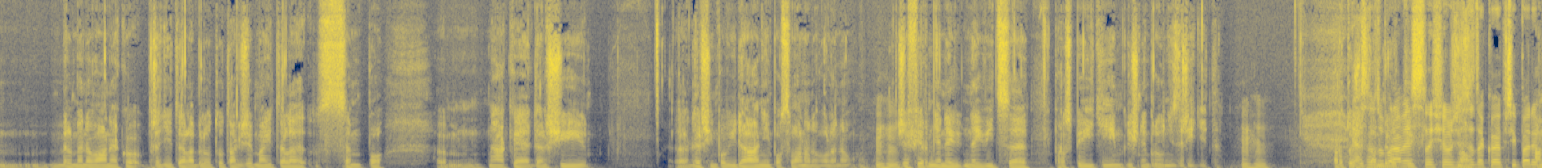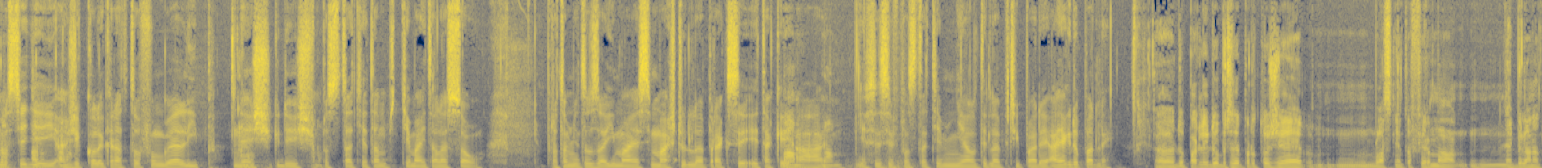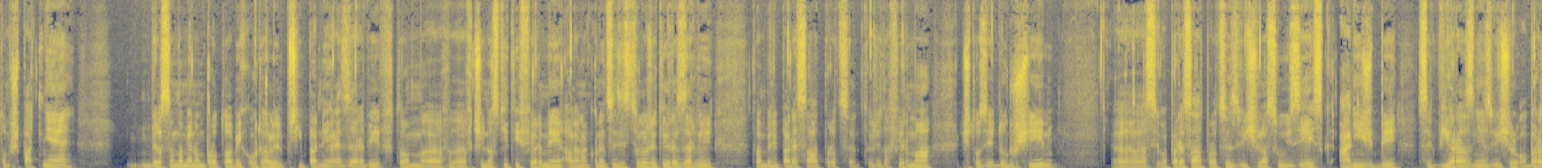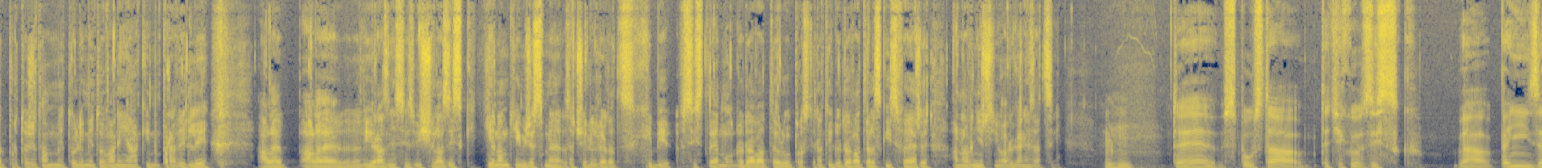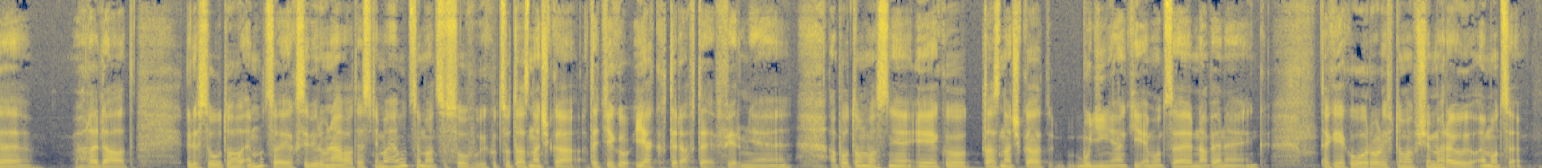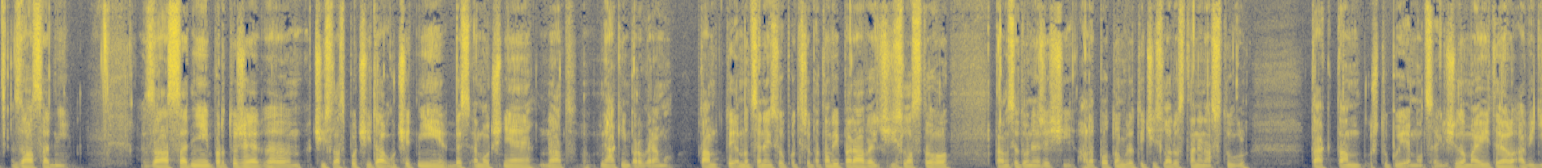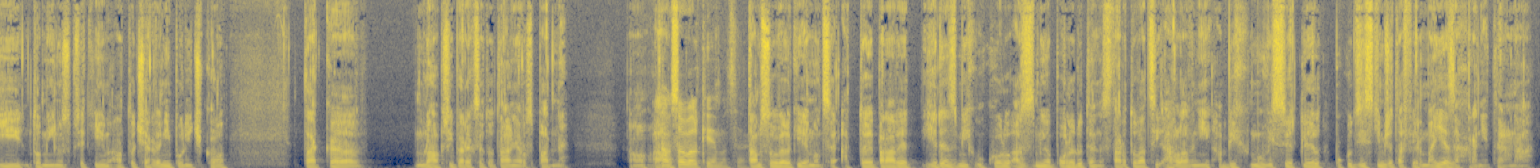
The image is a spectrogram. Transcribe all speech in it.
byl jmenován jako ředitel a bylo to tak, že majitele jsem po nějaké delší delším povídání poslal na dovolenou. Mm-hmm. Že firmě nej, nejvíce prospějí tím, když nebudou nic řídit. Mm-hmm. Protože Já jsem to právě ty... slyšel, že no. se takové případy ano, prostě dějí ano, ano. a že kolikrát to funguje líp, než ano. když ano. v podstatě tam ti majitele jsou. Proto mě to zajímá, jestli máš tuhle praxi i taky mám, a mám. jestli jsi v podstatě měl tyhle případy a jak dopadly? Eh, dopadly dobře, protože mm, vlastně ta firma nebyla na tom špatně, byl jsem tam jenom proto, abych odhalil případné rezervy v, tom, v činnosti té firmy, ale nakonec se zjistilo, že ty rezervy tam byly 50%. Takže ta firma, když to zjednoduším, eh, si o 50% zvýšila svůj zisk, aniž by se výrazně zvýšil obrat, protože tam je to limitovaný nějakými pravidly, ale, ale výrazně si zvýšila zisk jenom tím, že jsme začali hledat chyby v systému dodavatelů, prostě na té dodavatelské sféře a na vnitřní organizaci. Mm-hmm. To je spousta teď jako zisk peníze, hledat, kde jsou u toho emoce, jak si vyrovnáváte s těma emocema, co jsou, jako co ta značka, teď jako jak teda v té firmě a potom vlastně i jako ta značka budí nějaký emoce na venek, tak jakou roli v tom všem hrají emoce? Zásadní. Zásadní, protože e, čísla spočítá účetní bezemočně nad nějakým programu. Tam ty emoce nejsou potřeba. Tam vypadávají čísla z toho, tam se to neřeší. Ale potom, kdo ty čísla dostane na stůl, tak tam vstupují emoce. Když je to majitel a vidí to mínus předtím a to červený políčko, tak eh, v mnoha případech se totálně rozpadne. No, a tam jsou velké emoce. Tam jsou velké emoce. A to je právě jeden z mých úkolů a z mého pohledu ten startovací a hlavní, abych mu vysvětlil, pokud zjistím, že ta firma je zachránitelná,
